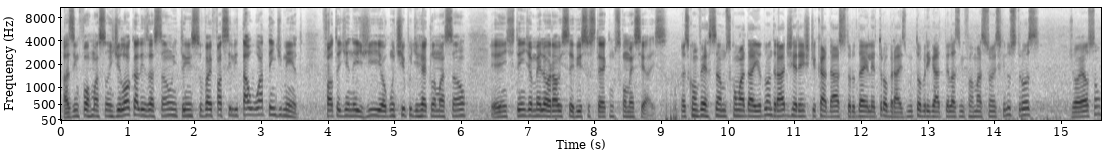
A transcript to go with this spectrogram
as informações de localização, então isso vai facilitar o atendimento. Falta de energia, algum tipo de reclamação, a gente tende a melhorar os serviços técnicos comerciais. Nós conversamos com Adaildo Andrade, gerente de cadastro da Eletrobras. Muito obrigado pelas informações que nos trouxe. Joelson.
